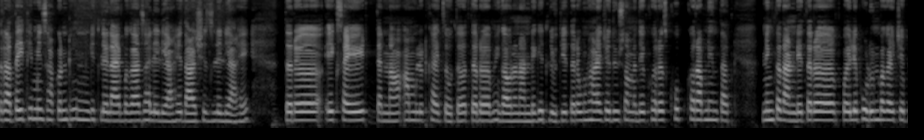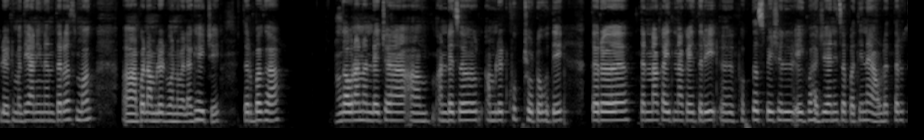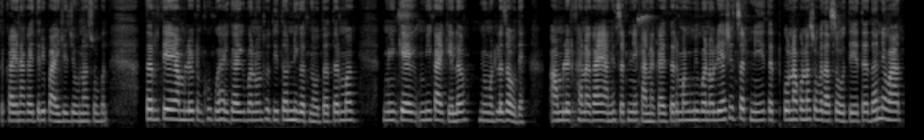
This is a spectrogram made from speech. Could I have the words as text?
तर आता इथे मी झाकण ठेवून घेतलेलं आहे बघा झालेली आहे डाळ शिजलेली आहे. तर एक साईड त्यांना आमलेट खायचं होतं. तर मी गावरान अंडे घेतली होती. तर उन्हाळ्याच्या दिवसामध्ये खरंच खूप खराब निघतात निघतात अंडे. तर पहिले फोडून बघायचे प्लेटमध्ये आणि नंतरच मग आपण आमलेट बनवायला घ्यायचे. तर बघा गावरान अंड्याच्या अंड्याचं आमलेट खूप छोटं होते. तर त्यांना काही ना काहीतरी फक्त स्पेशल एक भाजी आणि चपाती नाही आवडत. तर काही ना काहीतरी पाहिजे जेवणासोबत. तर ते आमलेट खूप घाई घाई बनवत होती तर निघत नव्हतं. तर मग मी के मी काय केलं? मी म्हटलं जाऊ द्या. आमलेट खाणं काय आणि चटणी खाणं काय? तर मग मी बनवली अशीच चटणी तर कोणाकोणासोबत असं होते तर धन्यवाद.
